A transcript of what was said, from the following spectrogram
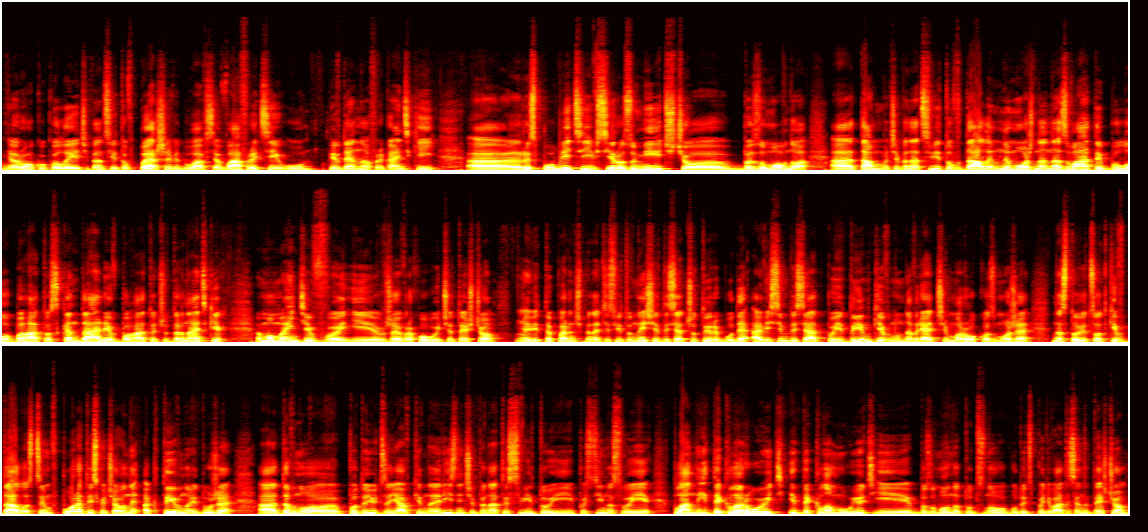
року, коли чемпіонат світу вперше відбувався в Африці у Південно-Африканській е, Республіці. І всі розуміють, що безумовно е, там чемпіонат світу вдалим не можна назвати. Було багато скандалів, багато чудернацьких моментів. е, І вже враховуючи те, що відтепер на чемпіонаті світу не 64 буде, а 80 поєдинків. Ну навряд чи Марокко зможе на 100% вдало з цим впоратись, хоча вони активно і дуже а, давно подають заявки на різні чемпіонати світу і постійно свої плани і декларують, і декламують. І безумовно тут знову будуть сподіватися на те, що.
